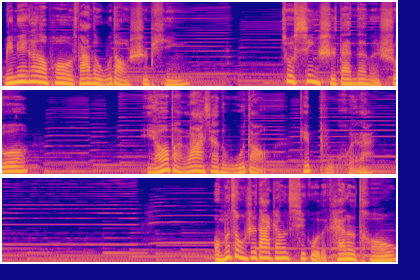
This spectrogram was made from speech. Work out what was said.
明天看到朋友发的舞蹈视频，就信誓旦旦的说：“也要把落下的舞蹈给补回来。”我们总是大张旗鼓的开了头，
